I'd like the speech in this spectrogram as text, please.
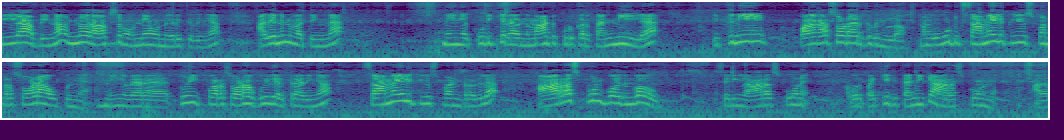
இல்லை அப்படின்னா இன்னொரு ஆப்ஷன் ஒன்றே ஒன்று இருக்குதுங்க. அது என்னென்னு பார்த்தீங்கன்னா நீங்கள் குடிக்கிற அந்த மாட்டுக்கு கொடுக்குற தண்ணியில் இத்தனி பலகார சோடா இருக்குதுங்களோ? நம்ம வீட்டுக்கு சமையலுக்கு யூஸ் பண்ணுற சோடா உப்புங்க. நீங்கள் வேறு துணிக்கு போகிற சோடா உப்பு இது எடுத்துடாதீங்க சமையலுக்கு யூஸ் பண்ணுறதுல அரை ஸ்பூன் போதுங்கோ. சரிங்களா? அரை ஸ்பூனு. ஒரு பக்கெட் தண்ணிக்கு அரை ஸ்பூனுங்க. அதை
